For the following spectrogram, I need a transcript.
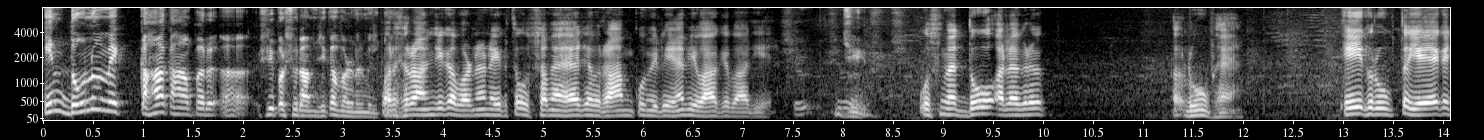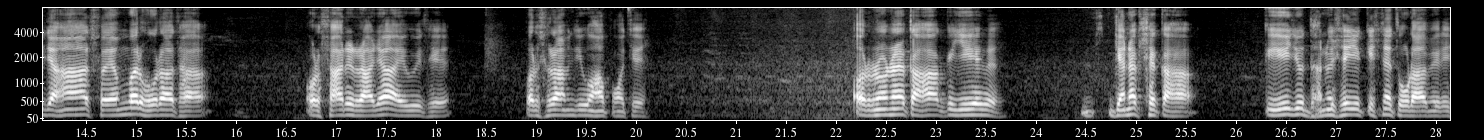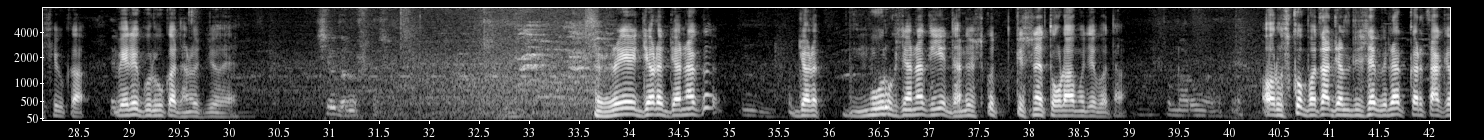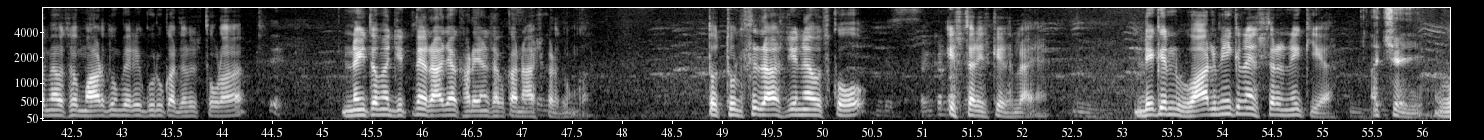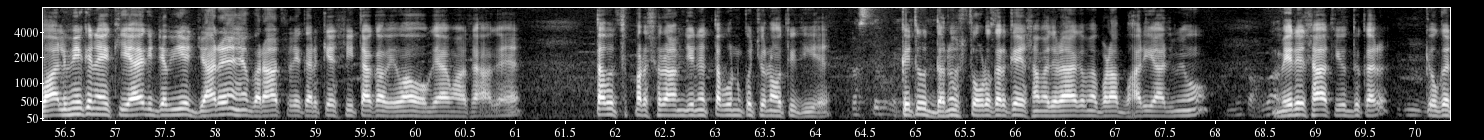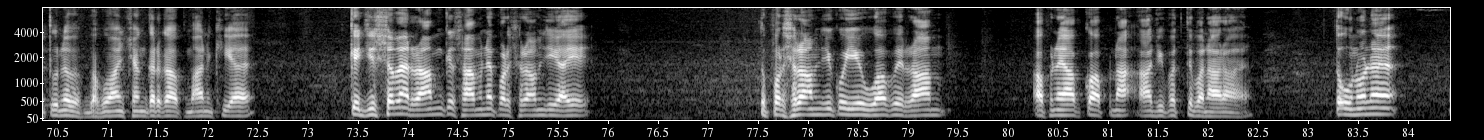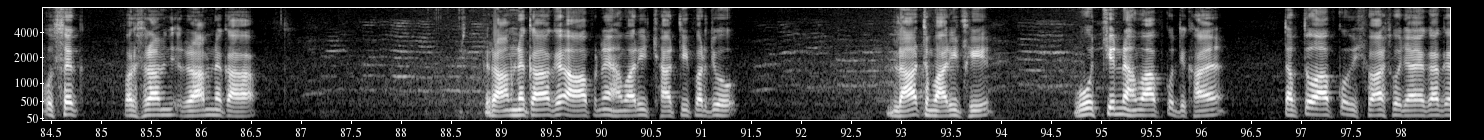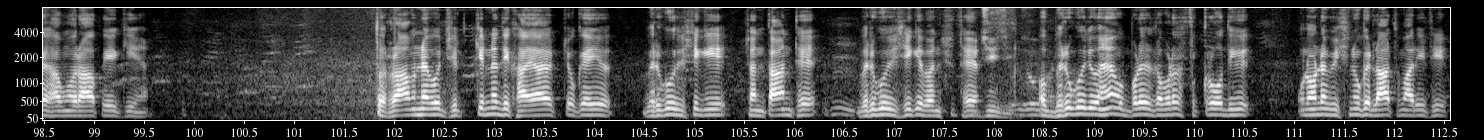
इन दोनों में कहाँ कहाँ पर श्री परशुराम जी का वर्णन मिलता है? परशुराम जी का वर्णन एक तो उस समय है जब राम को मिले हैं विवाह के बाद ये। जी। उसमें दो अलग अलग रूप हैं। एक रूप तो यह है कि जहाँ स्वयंवर हो रहा था और सारे राजा आए हुए थे परशुराम जी वहाँ पहुँचे। और उन्होंने कहा कि ये जनक से कहा कि ये जो धनुष है ये किसने तोड़ा मेरे शिव का? मेरे गुरु का धनुष जो है। शिव धनुष रे जड़ जनक जड़ मूर्ख जनक ये धनुष को किसने तोड़ा मुझे बता। और उसको बता जल्दी से विलग कर ताकि मैं उसे मार दूँ मेरे गुरु का धनुष तोड़ा। नहीं तो मैं जितने राजा खड़े हैं सबका नाश कर दूँगा। तो तुलसीदास जी ने उसको इस तरीके से लाए हैं। लेकिन वाल्मीकि ने इस तरह नहीं किया। अच्छा जी। वाल्मीकि ने किया है कि जब ये जा रहे हैं बारात लेकर के सीता का विवाह हो गया वहाँ से आ गए हैं। तब परशुराम जी ने तब उनको चुनौती दी है। कि तू धनुष तोड़ करके समझ रहा है कि मैं बड़ा भारी आदमी हूँ। मेरे साथ युद्ध कर, क्योंकि तूने भगवान शंकर का अपमान किया है। कि जिस समय राम के सामने परशुराम जी आए तो परशुराम जी को ये हुआ कि राम अपने आप को अपना आधिपत्य बना रहा है। तो उन्होंने उससे परशुराम राम ने कहा, राम ने कहा कि आपने हमारी छाती पर जो लात मारी थी वो चिन्ह हम आपको दिखाएँ तब तो आपको विश्वास हो जाएगा कि हम और आप एक ही हैं। तो राम ने वो चिन्ह दिखाया क्योंकि भृगु ऋषि की संतान थे भृगु ऋषि के वंश थे। जी जी। और भृगु जो हैं वो बड़े ज़बरदस्त क्रोधी उन्होंने विष्णु के लात मारी थी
